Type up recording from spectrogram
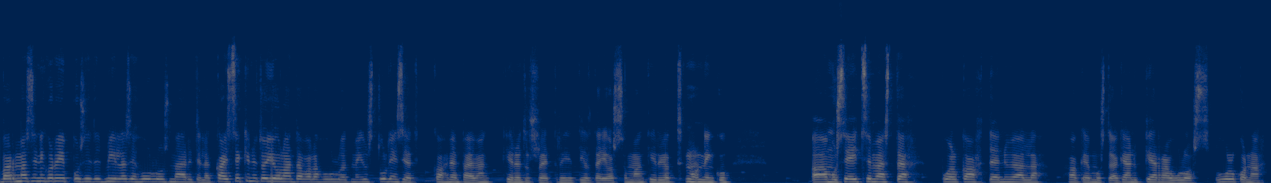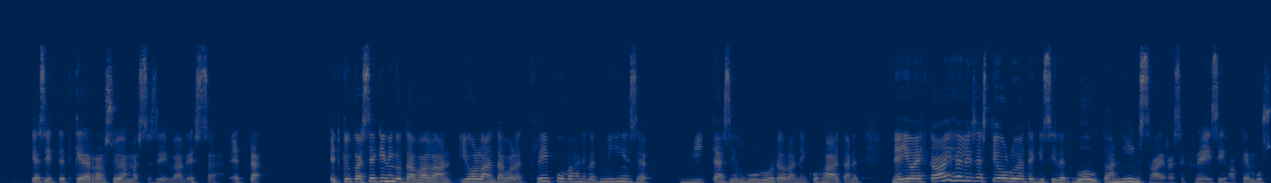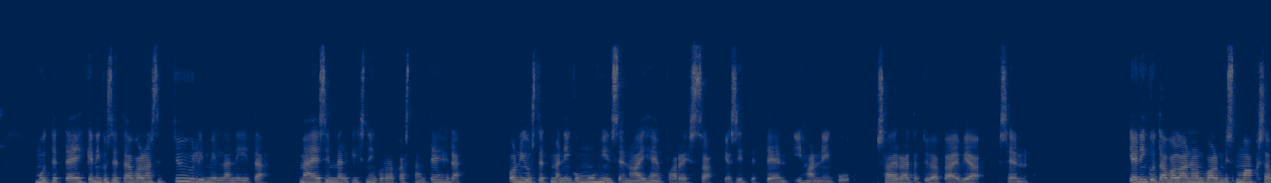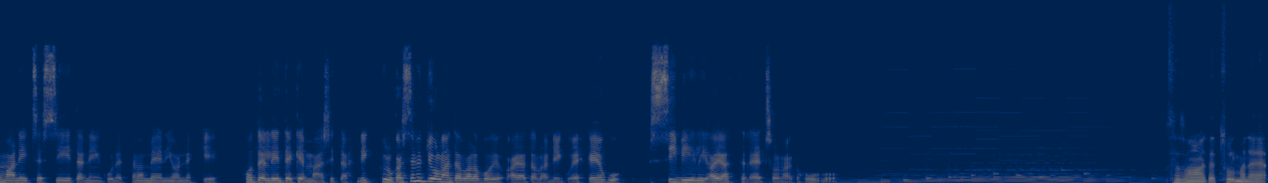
Varmaan se niin riippuu siitä, että millä se hulluus määritellään. Kai sekin nyt on jollain tavalla hullu, että mä just tulin sieltä kahden päivän kirjoitusretriitiltä, jossa mä oon kirjoittanut niin aamu seitsemästä puoli kahteen yöllä hakemusta ja käynyt kerran ulos ulkona ja sitten kerran syömässä siinä välissä. Että, että kyllä sekin niin tavallaan jollain tavalla, että riippuu vähän niin kuin, että mihin se mitä sillä hulluudella niin kuin haetaan. Et ne ei ole ehkä aiheellisesti ollut jotenkin sille, että wow, tämä on niin sairas ja crazy hakemus, mutta että ehkä niin se tavallaan se tyyli, millä niitä mä esimerkiksi niin rakastan tehdä, on just, että mä niin muhin sen aiheen parissa ja sitten teen ihan niin sairaita työpäiviä sen. Ja niin tavallaan on valmis maksamaan itse siitä, niin kuin, että mä menen jonnekin hotelliin tekemään sitä. Niin kyllä se nyt jollain tavalla voi ajatella, niin kuin ehkä joku siviili ajattelee, että se on aika hullua. sä sanoit, että sulla menee,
